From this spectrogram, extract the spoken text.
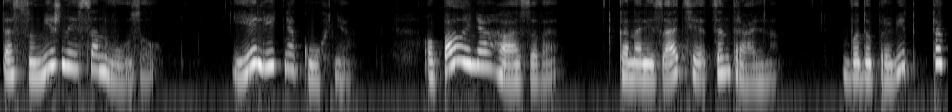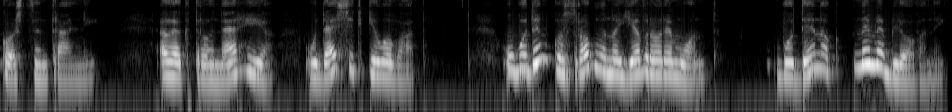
та суміжний санвузол. Є літня кухня, опалення газове, каналізація центральна. Водопровід також центральний. Електроенергія у 10 кВт. У будинку зроблено євроремонт. Будинок не мебльований.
